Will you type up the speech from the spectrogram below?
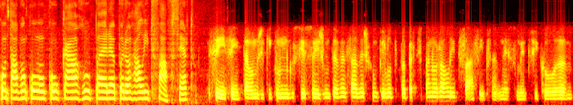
contavam com, com o carro para, para o Rally de Faf, certo? Sim, sim. Estávamos aqui com negociações muito avançadas com o piloto para participar no Rally de Faf e, portanto, nesse momento ficou... Uh,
